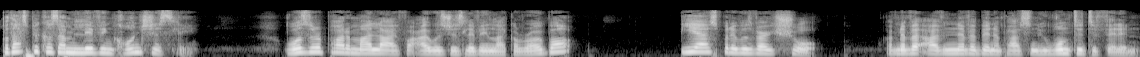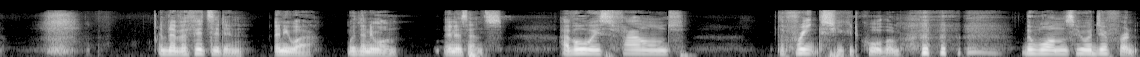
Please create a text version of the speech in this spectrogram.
But that's because I'm living consciously. Was there a part of my life where I was just living like a robot? Yes, but it was very short. I've never I've never been a person who wanted to fit in. I've never fitted in anywhere with anyone, in a sense. I've always found the freaks, you could call them, the ones who are different.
